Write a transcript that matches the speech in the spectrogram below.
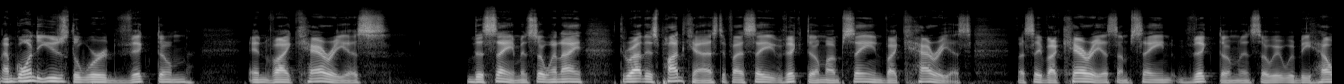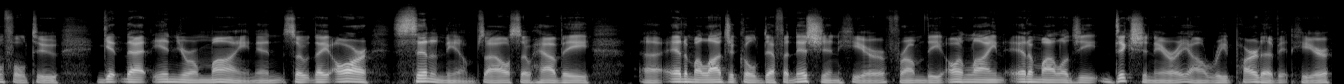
I'm going to use the word victim and vicarious the same. And so when I, throughout this podcast, if I say victim, I'm saying vicarious. I say vicarious, I'm saying victim. And so it would be helpful to get that in your mind. And so they are synonyms. I also have a uh, etymological definition here from the online etymology dictionary. I'll read part of it here.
